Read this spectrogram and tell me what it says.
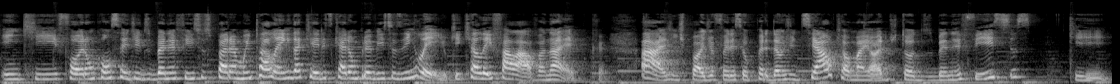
em que foram concedidos benefícios para muito além daqueles que eram previstos em lei. O que, que a lei falava na época? Ah, a gente pode oferecer o perdão judicial, que é o maior de todos os benefícios, que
